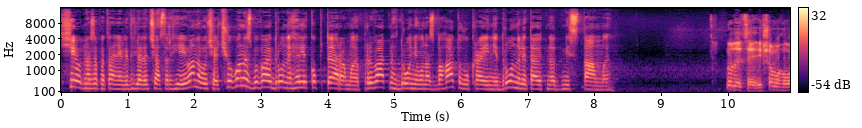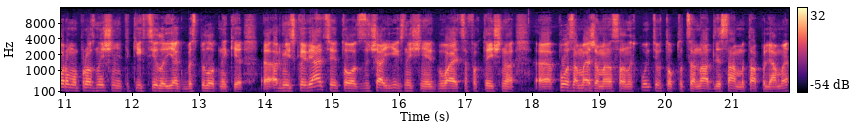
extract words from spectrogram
Ще одне запитання від глядача Сергія Івановича: чого не збивають дрони гелікоптерами? Приватних дронів у нас багато в Україні. Дрони літають над містами. Ну, дивіться, якщо ми говоримо про знищення таких цілей, як безпілотники е, армійської авіації, то зазвичай їх знищення відбувається фактично е, поза межами населених пунктів, тобто це над лісами та полями.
